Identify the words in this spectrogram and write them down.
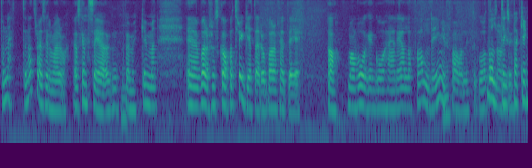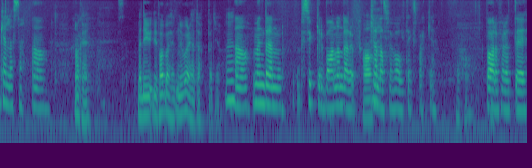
på nätterna tror jag till och med då. Jag ska inte säga för mycket men eh, bara för att skapa trygghet där och bara för att det är Ja, man vågar gå här i alla fall. Det är inget Mm. farligt att gå till Norrby. Våldtäktsbacken kallas det. Ja, Okej. Men det, det var bara, nu var det helt öppet ju. Mm. ja, men den cykelbanan där uppe Ja. kallas för våldtäktsbacken. Jaha. Bara för att det,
